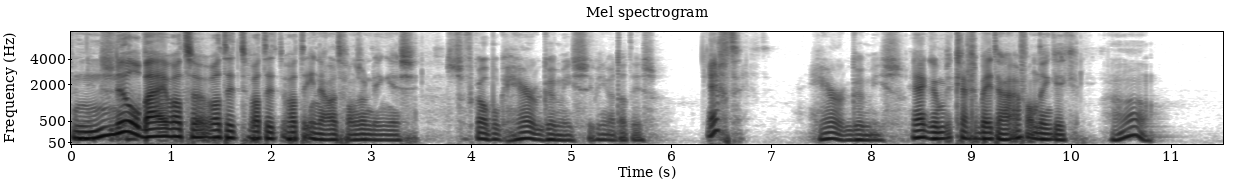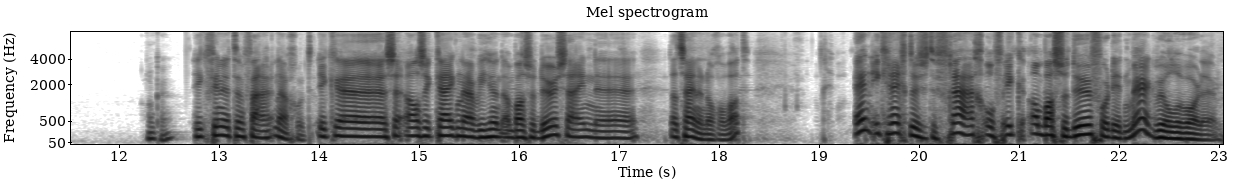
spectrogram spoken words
Nul bij wat, eh, wat, dit, wat, dit, wat de inhoud van zo'n ding is. Ze verkopen ook hair gummies. Ik weet niet wat dat is. Echt? Hair gummies. Ja, ik krijg er beter haar van, denk ik. Oh. Oké. Ik vind het een vaag... Nou goed, ik, eh, ze- als ik kijk naar wie hun ambassadeurs zijn, eh, dat zijn er nogal wat. En ik kreeg dus de vraag of ik ambassadeur voor dit merk wilde worden.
